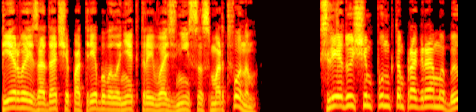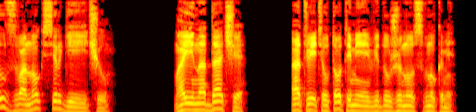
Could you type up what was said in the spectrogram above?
Первая задача потребовала некоторой возни со смартфоном. Следующим пунктом программы был звонок Сергеичу. «Мои на даче», — ответил тот, имея в виду жену с внуками.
